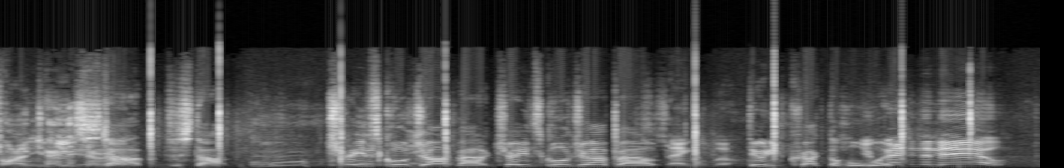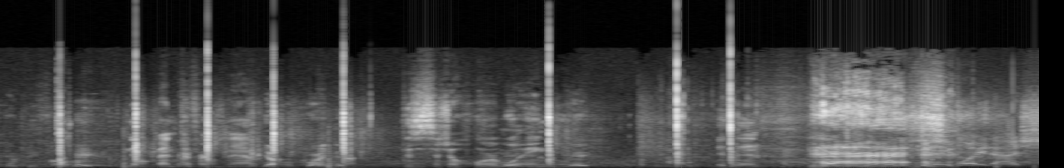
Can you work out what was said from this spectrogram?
can you turn this around? Stop. Just stop. Trade school dropout. Trade school dropout. Angle though. Dude, you cracked the whole You're wood. bending the nail. Nick bent the first nail. Yo, record this. This is such a horrible angle. It's in. White ash.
